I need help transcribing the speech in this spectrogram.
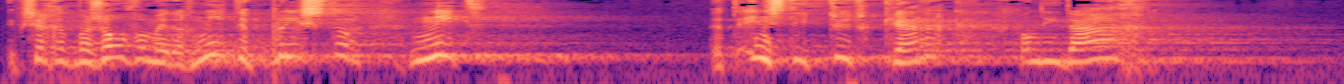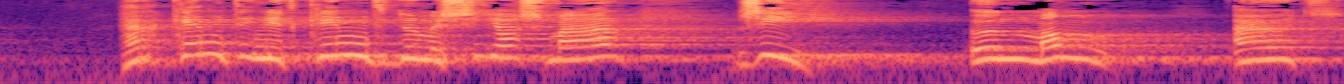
Ik zeg het maar zo vanmiddag, niet de priester, niet het instituut kerk van die dagen, herkent in dit kind de Messias, maar zie, een man uit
